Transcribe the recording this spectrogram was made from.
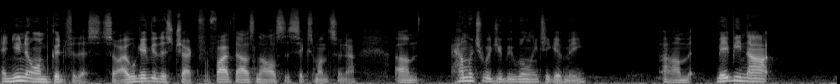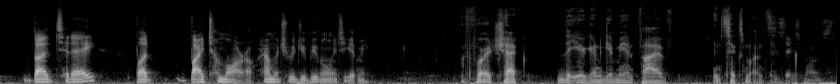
And you know I'm good for this, so I will give you this check for five thousand dollars in six months from now. Um, how much would you be willing to give me? Um, maybe not by today, by tomorrow. How much would you be willing to give me? For a check that you're going to give me in five, in six months. In six months.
